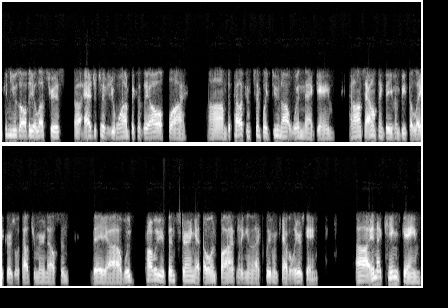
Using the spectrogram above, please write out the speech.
can use all the illustrious uh, adjectives you want because they all apply. Um, the Pelicans simply do not win that game. And honestly, I don't think they even beat the Lakers without Jameer Nelson. They uh, would probably have been staring at 0 5 heading into that Cleveland Cavaliers game. Uh, in that Kings game,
